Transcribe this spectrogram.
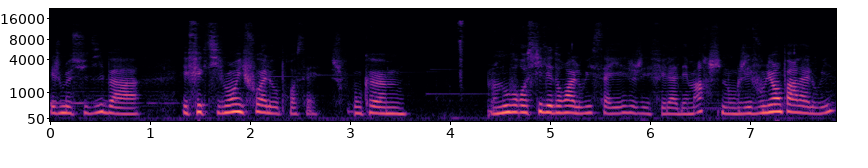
Et je me suis dit, bah, effectivement, il faut aller au procès. Donc, euh, on ouvre aussi les droits à Louise, ça y est, j'ai fait la démarche. Donc, j'ai voulu en parler à Louise.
